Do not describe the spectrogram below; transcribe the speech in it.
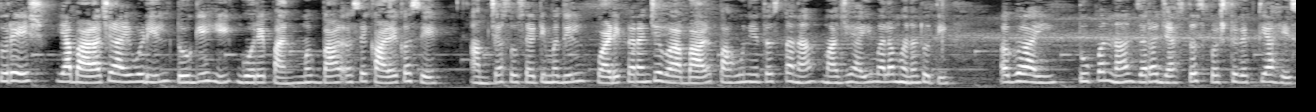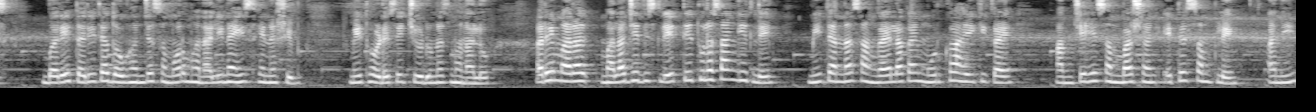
सुरेश या बाळाचे आईवडील दोघेही गोरेपान. मग बाळ असे काळे कसे? आमच्या सोसायटीमधील वाडेकरांचे बा बाळ पाहून येत असताना माझी आई मला म्हणत होती अगं आई तू पण ना जरा जास्त स्पष्ट व्यक्ती आहेस. बरे तरी त्या दोघांच्या समोर म्हणाली नाहीस हे नशीब. मी थोडेसे चिडूनच म्हणालो अरे मला मला जे दिसले ते तुला सांगितले. मी त्यांना सांगायला काय मूर्ख आहे की काय? आमचे हे संभाषण येथेच संपले आणि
